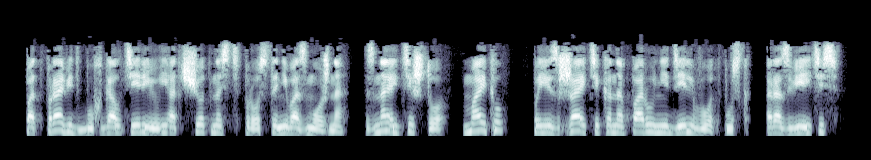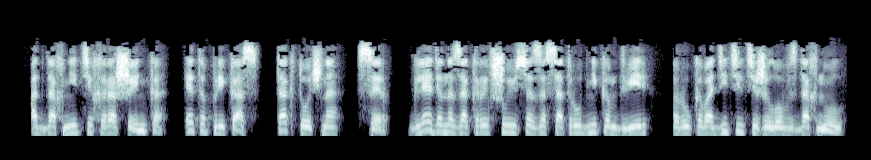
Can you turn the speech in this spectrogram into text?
Подправить бухгалтерию и отчетность просто невозможно. Знаете что, Майкл, Поезжайте-ка на пару недель в отпуск, развейтесь, отдохните хорошенько. Это приказ. Так точно, сэр. Глядя на закрывшуюся за сотрудником дверь, руководитель тяжело вздохнул.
